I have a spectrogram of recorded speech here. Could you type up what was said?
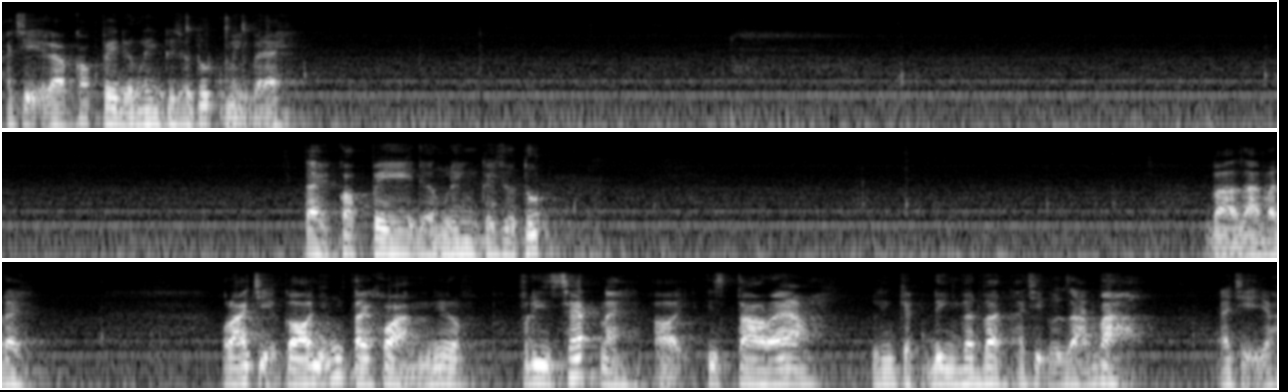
anh chị là copy đường link kênh youtube của mình vào đây. Đây copy đường link cái youtube. Và dán vào đây. Hoặc là chị có những tài khoản như Princess này ở Instagram LinkedIn vân vân. Anh chị có dán vào anh chị nhé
